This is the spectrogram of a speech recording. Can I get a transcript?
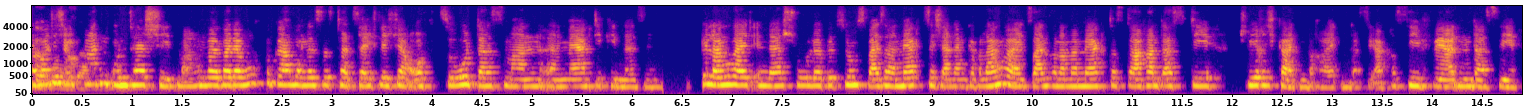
Da wollte ich auch gerade einen Unterschied machen, weil bei der Hochbegabung ist es tatsächlich ja oft so, dass man äh, merkt, die Kinder sind gelangweilt in der Schule, beziehungsweise man merkt sich an dem gelangweilt sein, sondern man merkt es daran, dass die Schwierigkeiten bereiten, dass sie aggressiv werden, dass sie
